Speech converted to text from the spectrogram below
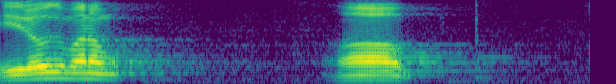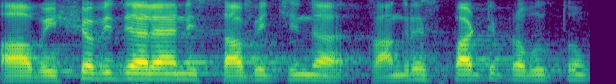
ఈరోజు మనం ఆ, ఆ విశ్వవిద్యాలయాన్ని స్థాపించిన కాంగ్రెస్ పార్టీ ప్రభుత్వం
